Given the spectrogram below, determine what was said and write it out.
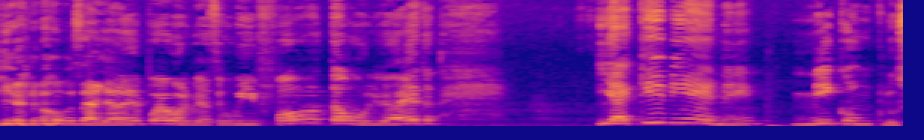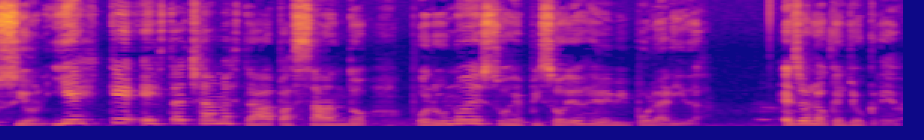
O sea, ya después volvió a subir fotos, volvió a esto. Y aquí viene mi conclusión. Y es que esta chama estaba pasando por uno de sus episodios de bipolaridad. Eso es lo que yo creo.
